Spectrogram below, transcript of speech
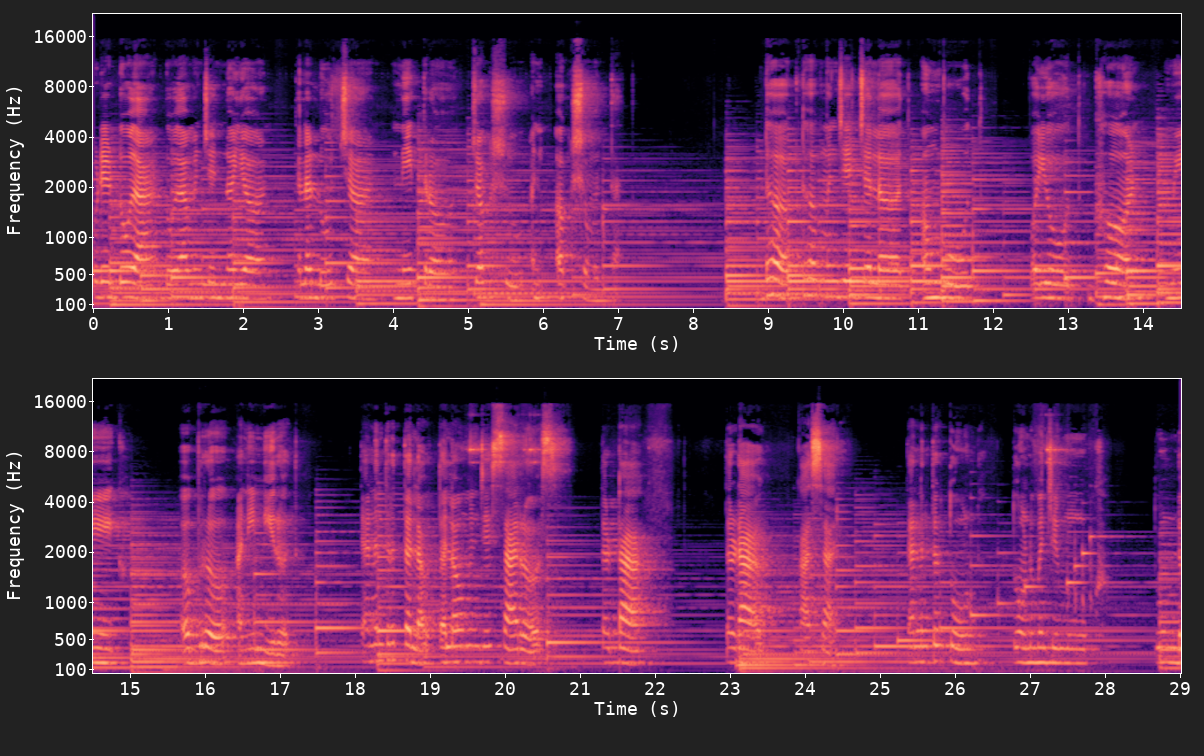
पुढे डोळा डोळा म्हणजे नयन त्याला लोचन नेत्र चक्षु आणि अक्ष म्हणतात. ढग ढग म्हणजे जलद अंबूत पयोत घन मेघ अभ्र आणि निरद. त्यानंतर तलाव तलाव म्हणजे सारस तटाक तडाग कासार. त्यानंतर तोंड तोंड म्हणजे मुख तोंड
